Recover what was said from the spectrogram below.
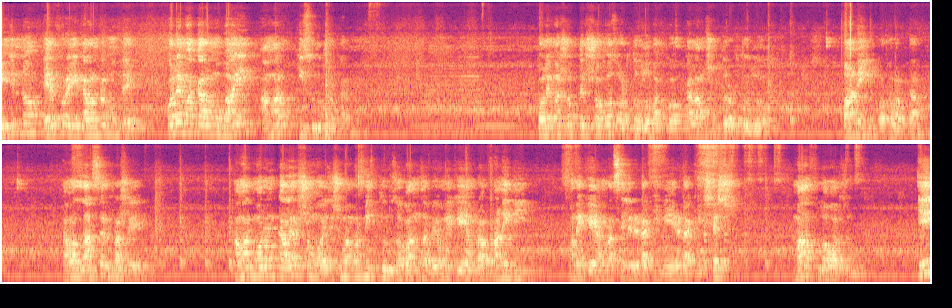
এই জন্য এরপরে এই কালামটার মধ্যে, কলেমা কালামো ভাই, আমার কিছুর দরকার নেই। কলেমা শব্দের সহজ অর্থ হলো বাক্য, কালাম শব্দের অর্থ হলো বাণী, কথাবার্তা। আমার লাশের পাশে, আমার মরণ কালের সময়, যে সময় আমার মৃত্যুর জবান যাবে, অনেকেই আমরা পানি দিই, অনেকে আমরা ছেলেরে ডাকি, মেয়েরে ডাকি, শেষ মাফ লওয়ার জন্য। এই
